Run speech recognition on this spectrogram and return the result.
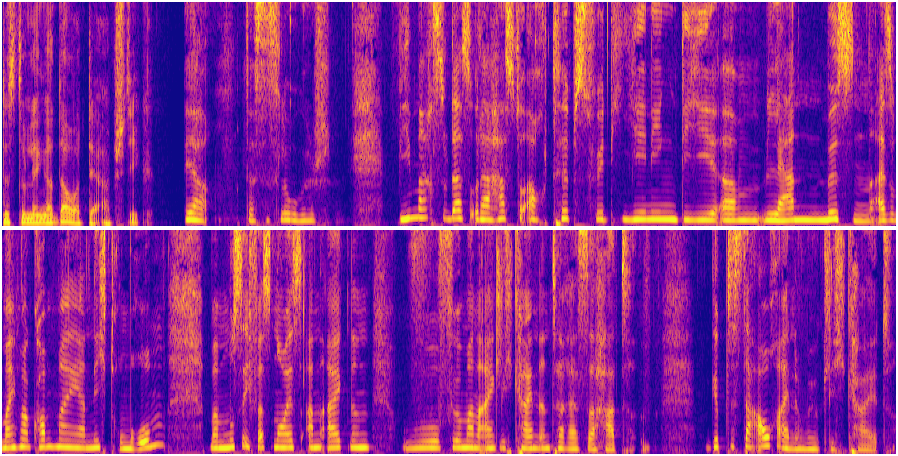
desto länger dauert der Abstieg. ja, das ist logisch. Wie machst du das oder hast du auch Tipps für diejenigen, die ähm, lernen müssen? Also manchmal kommt man ja nicht drum rum. Man muss sich was Neues aneignen, wofür man eigentlich kein Interesse hat. Gibt es da auch eine Möglichkeit?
